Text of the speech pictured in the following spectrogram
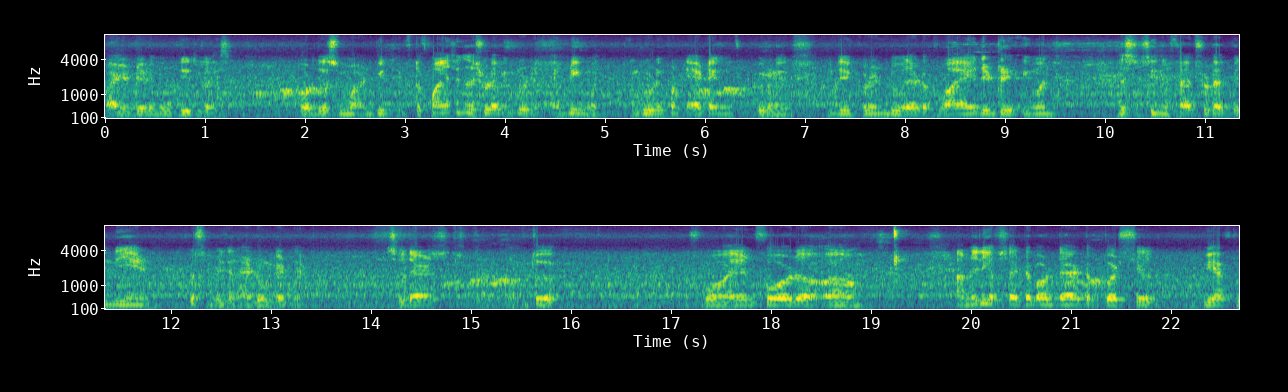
Why did they remove these guys for this one the final season should have included everyone including for the attacking they couldn't do that. Why did they even the season 5 should have been the end? For some reason I don't get that. So that's the for and for the um, I'm really upset about that but still we have to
